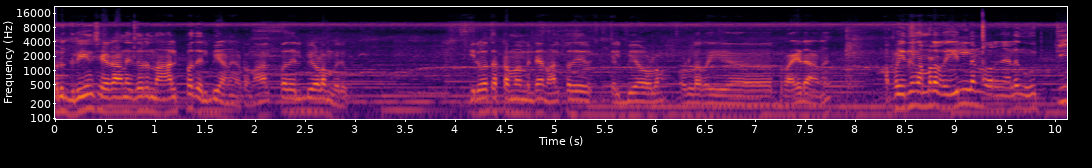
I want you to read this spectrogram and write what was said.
ഒരു ഗ്രീൻ ഷെയ്ഡാണ് ഇതൊരു നാൽപ്പത് എൽ ബി ആണ് കേട്ടോ. നാൽപ്പത് എൽ ബിയോളം വരും. ഇരുപത്തെട്ട് എം എമ്മിന്റെ നാൽപ്പത് എൽ ബിയോളം ഉള്ള ബ്രൈഡാണ് അപ്പോൾ ഇത് നമ്മുടെ റീലിൽ എന്ന് പറഞ്ഞാൽ നൂറ്റി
